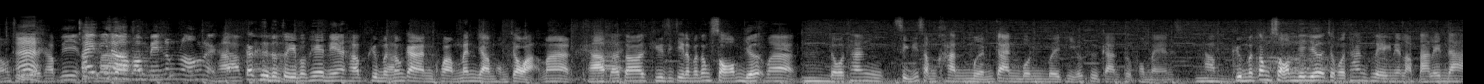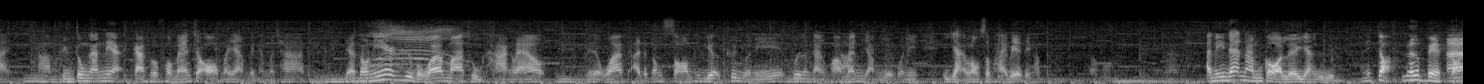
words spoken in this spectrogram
น้องถือเลยครับนี่ให้พี่ดาวคอมเมนต์น้องๆหน่อยครับ ก็คือดนตรีประเภทนี้ครับคือมันต้องการความแม่นยำของจังหวะมากครับแล้วก็คือจริงๆแล้วมันต้องซ้อมเยอะมากอืมจนกระทั่งสิ่งที่สำคัญเหมือนกันบนเวทีก็คือการเพอร์ฟอร์แมนซ์ครับคือมันต้องซ้อมเยอะๆจนกระทั่งเพลงเนี่ยหลับตาเล่นได้ครับถึงตรงนั้นเนี่ยการเพอร์ฟอร์แมนซ์จะออกมาอย่างเป็นธรรมชาติ อย่างตอนนี้ก็คือบอกว่ามาถูกทางแล้วเพียงแต่ว่าอาจจะต้องซ้อมให้เยอะขึ้นกว่านี้เพื่อต้องการความแม่นยำเยอะกว่านี้อีกอย่างลองสปายเบสเลยครับ อันนี้แนะนำก่อนเลยอย่างอื่นอันนี้เจาะเริ่มเบสก่อน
